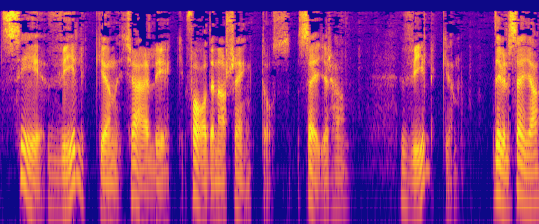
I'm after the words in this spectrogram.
Se vilken kärlek Fadern har skänkt oss, säger han. Vilken? Det vill säga,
